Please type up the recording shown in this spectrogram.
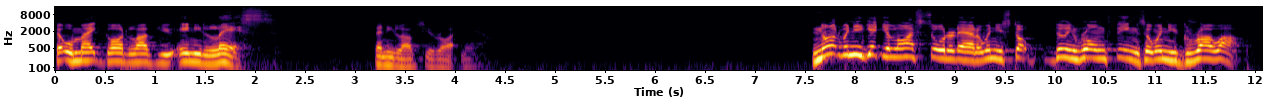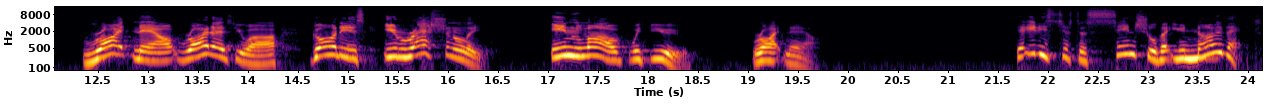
that will make God love you any less than He loves you right now. Not when you get your life sorted out or when you stop doing wrong things or when you grow up. Right now, right as you are, God is irrationally in love with you right now. Yeah, it is just essential that you know that.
